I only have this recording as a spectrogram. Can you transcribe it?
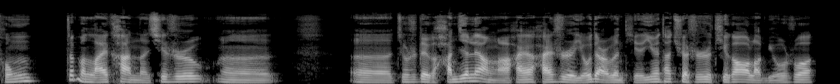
从这么来看呢，其实，嗯。呃，就是这个含金量啊，还还是有点问题的，因为它确实是提高了，比如说。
